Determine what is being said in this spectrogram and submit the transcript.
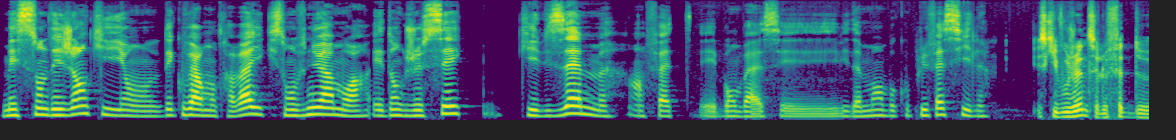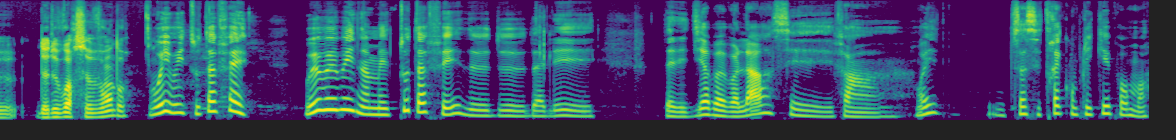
Mais ce sont des gens qui ont découvert mon travail et qui sont venus à moi. Et donc, je sais qu'ils aiment, en fait. Et bon, bah, c'est évidemment beaucoup plus facile. Et ce qui vous gêne, c'est le fait de, de devoir se vendre? Oui, oui, tout à fait. Oui, oui, oui, non, mais tout à fait, de, d'aller, d'aller dire, ben voilà, c'est, enfin, oui, ça c'est très compliqué pour moi.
